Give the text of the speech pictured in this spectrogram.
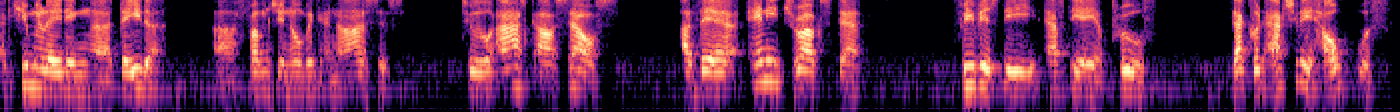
accumulating uh, data from genomic analysis to ask ourselves, are there any drugs that previously FDA approved that could actually help with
